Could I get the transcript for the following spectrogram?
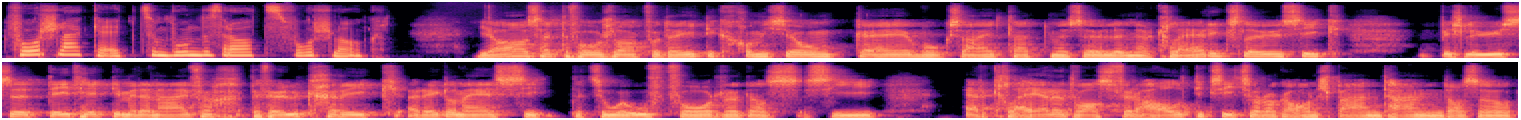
Vorschläge gegeben zum Bundesratsvorschlag? Ja, es hat einen Vorschlag von der Ethikkommission gegeben, wo gesagt hat, man soll eine Erklärungslösung beschließen. Dort hätte man dann einfach die Bevölkerung regelmäßig dazu aufgefordert, dass sie erklären, was für eine Haltung sie zur Organspende haben. Also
